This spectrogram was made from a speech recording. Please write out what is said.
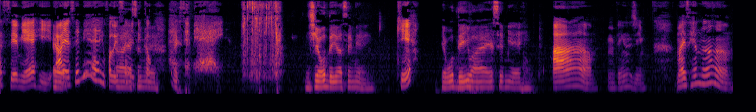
ASMR? É. ASMR, eu falei Ah, certo, então. É, ASMR. gente, eu odeio a ASMR. Quê? Eu odeio a ASMR. Ah, entendi. Mas, Renan,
